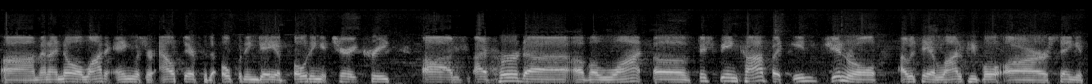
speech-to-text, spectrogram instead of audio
Um, and I know a lot of anglers are out there for the opening day of boating at Cherry Creek. Um, I've heard uh, of a lot of fish being caught, but in general, I would say a lot of people are saying it's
